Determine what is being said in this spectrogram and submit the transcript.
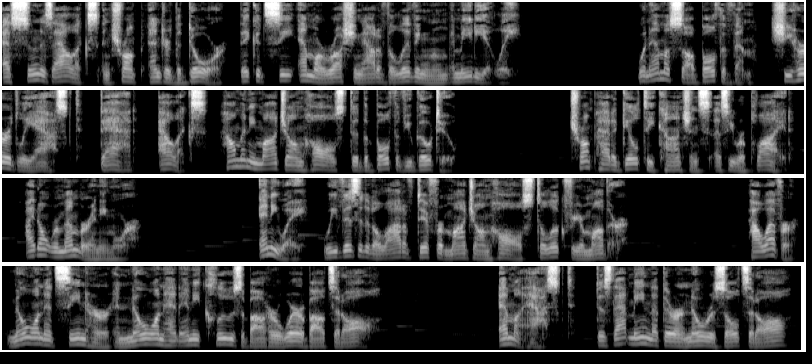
As soon as Alex and Trump entered the door, they could see Emma rushing out of the living room immediately. When Emma saw both of them, she hurriedly asked, Dad, Alex, how many mahjong halls did the both of you go to? Trump had a guilty conscience as he replied, I don't remember anymore. Anyway, we visited a lot of different mahjong halls to look for your mother. However, no one had seen her and no one had any clues about her whereabouts at all. Emma asked, does that mean that there are no results at all?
